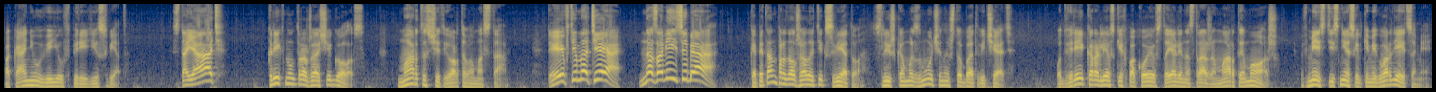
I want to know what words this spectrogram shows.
пока не увидел впереди свет. «Стоять!» – крикнул дрожащий голос. Март из четвертого моста. «Ты в темноте! Назови себя!» Капитан продолжал идти к свету, слишком измученный, чтобы отвечать. У дверей королевских покоев стояли на страже Март и Мош, вместе с несколькими гвардейцами.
